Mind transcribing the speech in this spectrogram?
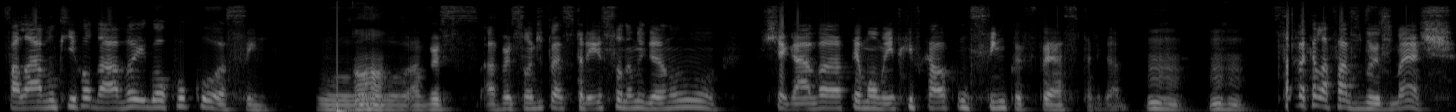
Falavam que rodava igual cocô, assim. O, uhum. a, vers a, versão de PS3, se eu não me engano, chegava a ter momento que ficava com 5 FPS, tá ligado? Uhum. Uhum. Sabe aquela fase do Smash,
